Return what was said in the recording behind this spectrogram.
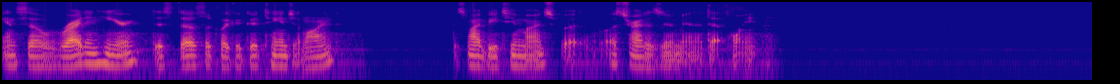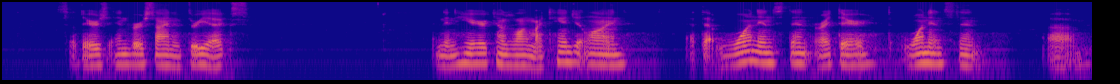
And so right in here, this does look like a good tangent line. This might be too much, but let's try to zoom in at that point. So there's inverse sine of 3x. And then here comes along my tangent line at that one instant right there, one instant, um,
